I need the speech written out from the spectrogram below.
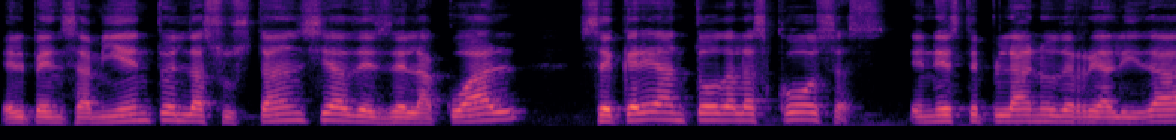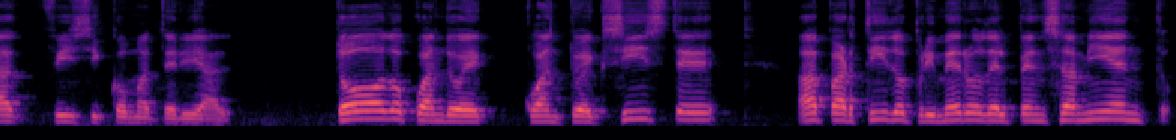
El pensamiento es la sustancia desde la cual se crean todas las cosas en este plano de realidad físico-material. Todo e, cuanto existe ha partido primero del pensamiento,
